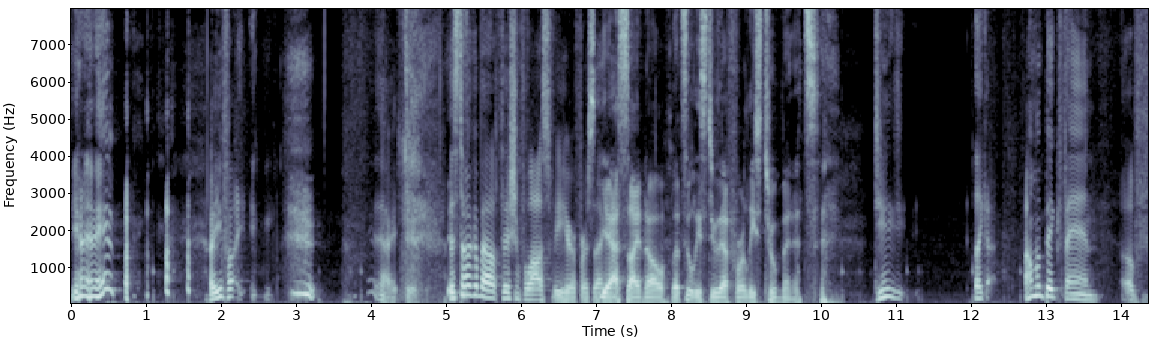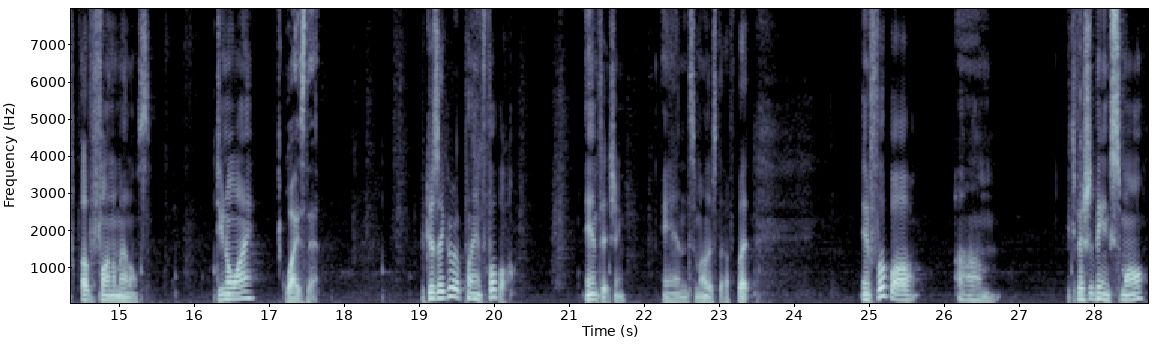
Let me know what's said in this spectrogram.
you know what I mean? Are you fine? All right, dude. Let's talk about fishing philosophy here for a second. Yes, I know. Let's at least do that for at least two minutes. Do you like? I'm a big fan of of fundamentals. Do you know why? Why is that? Because I grew up playing football and fishing and some other stuff. But in football, um, especially being small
